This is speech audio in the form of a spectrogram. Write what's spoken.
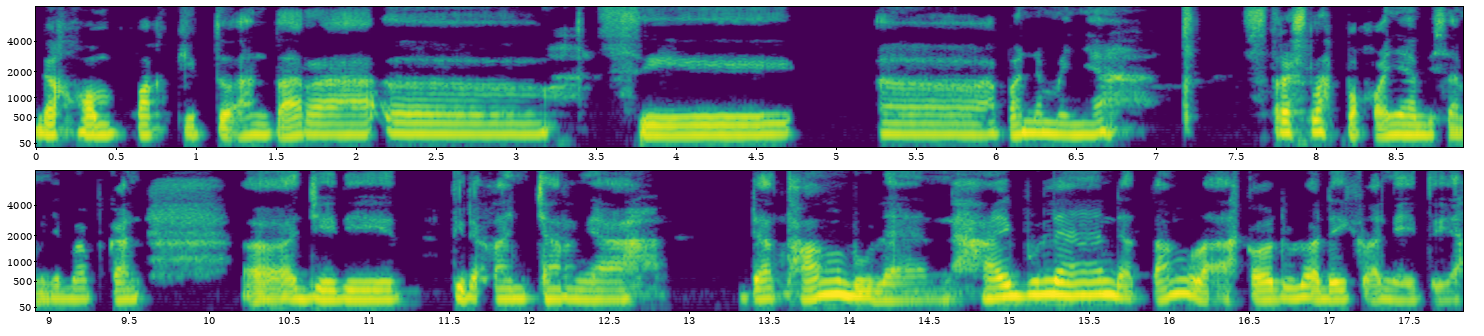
Nggak kompak gitu antara uh, si uh, apa namanya stres lah pokoknya bisa menyebabkan uh, jadi tidak lancarnya datang bulan. Hai bulan datanglah. Kalau dulu ada iklannya itu ya.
